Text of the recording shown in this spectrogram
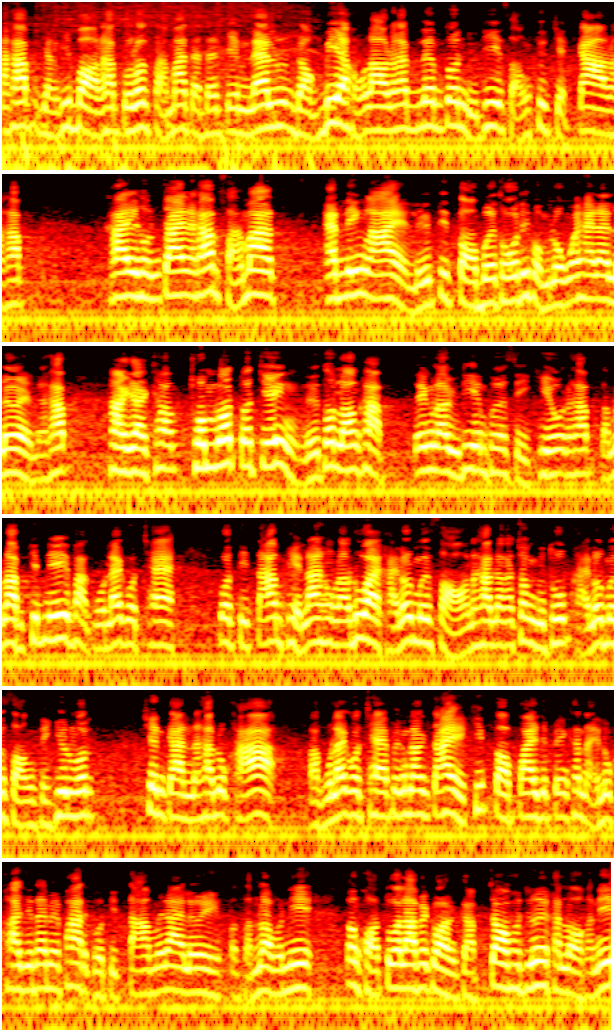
นะครับอย่างที่บอกนะครับตัวรถสามารถจัดได้เต็มและดอกเบี้ยของเรานะครับ เริ่มต้นอยู่ที่ 2.79 นะครับ ใครสนใจนะครับสามารถแอดลิงก์ไลน์หรือติดต่อเบอร์โทรที่ผมลงไว้ให้ได้เลยนะครับ หากอยากชมชมรถตัวจริง หรือทดลองขับเต็งเราอยู่ที่อำเภอสีคิ้วนะครับสำหรับคลิปนี้ฝากกดไลค์กดแชร์ กดติดตามเพจร้านของเราด้วยขายรถมือสองนะครับแล้วก็ช่อง YouTube ขายรถมือสองสีคิ้วรถเช่นกันนะครับลูกค้าฝากกดไลค์กดแชร์เป็นกำลังใจ คลิปต่อไปจะเป็นขนไหนลูกค้าจะได้ไม่พลาดกดติดตามไม่ได้เลยสำหรับวันนี้ต้องขอตัวลาไปก่อนกับเจ้าพอจูเนอร์คันหล่อคันนี้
